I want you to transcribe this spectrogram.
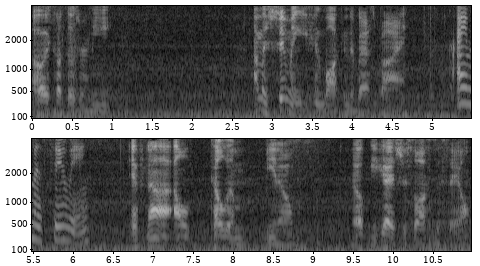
I always thought those were neat. I'm assuming you can walk into Best Buy. I'm assuming. If not, I'll tell them, you know, oh, you guys just lost a sale.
